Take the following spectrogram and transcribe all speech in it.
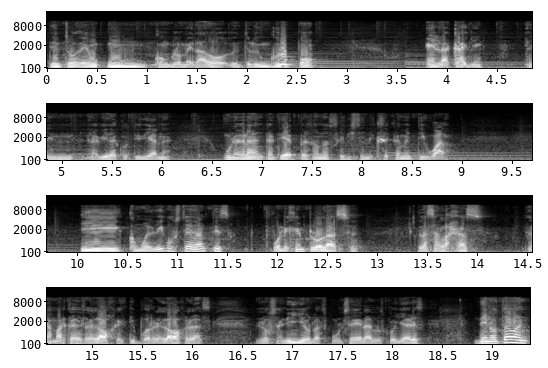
dentro de un, conglomerado, dentro de un grupo, en la calle, en la vida cotidiana, una gran cantidad de personas se visten exactamente igual. Y como le digo a usted antes, por ejemplo, las, las alhajas, la marca del reloj, el tipo de reloj, las, los anillos, las pulseras, los collares, denotaban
